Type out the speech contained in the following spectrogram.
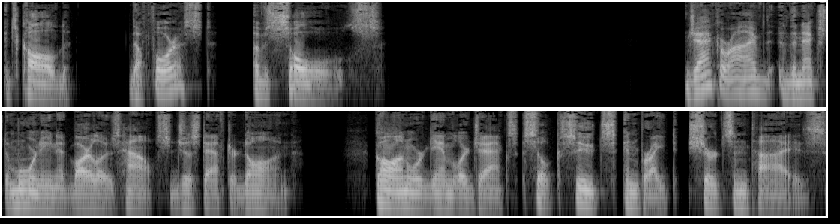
It's called The Forest of Souls. Jack arrived the next morning at Barlow's house just after dawn. Gone were Gambler Jack's silk suits and bright shirts and ties.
